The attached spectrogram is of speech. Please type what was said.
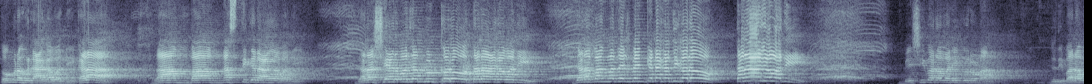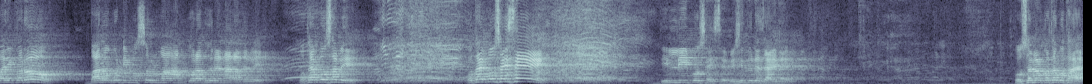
তোমরা হইলে আগাবাদী। কারা? রাম বাম নাস্তিকেরা আগাবাদী। যারা শেয়ার বাজার লুট করো, তারা আগাবাদী। যারা বাংলাদেশ ব্যাংকে ডাকাতি করো, তারা আগাবাদী। বেশি বাড়াবাড়ি করো না। যদি বাড়াবাড়ি করো, বারো কোটি মুসলমান গোড়া ধরে নাড়া দেবে। কোথায় পৌঁছাবে? কোথায় পৌঁছাইছে? দিল্লি পৌঁছাইছে, বেশি দূরে যায় নাই। পৌঁছানোর কথা কোথায়?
